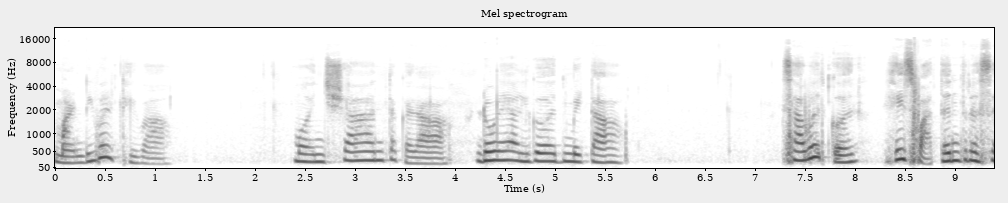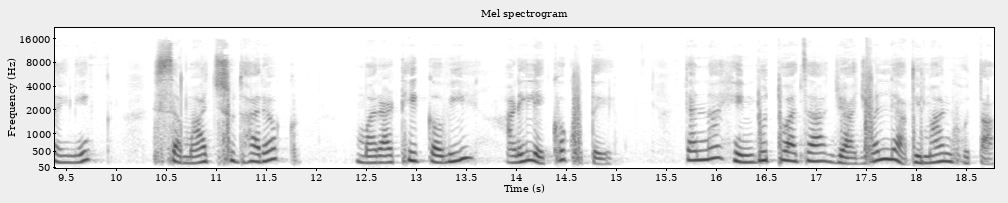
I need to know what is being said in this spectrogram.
मांडीवर ठेवा. मन शांत करा. डोळे अलगद मिटा. सावरकर हे स्वातंत्र्य सैनिक समाजसुधारक मराठी कवी आणि लेखक होते. त्यांना हिंदुत्वाचा जाज्वल्य अभिमान होता.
